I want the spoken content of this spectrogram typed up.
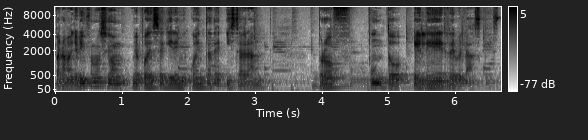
Para mayor información me puedes seguir en mi cuenta de Instagram prof.lrvelázquez.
